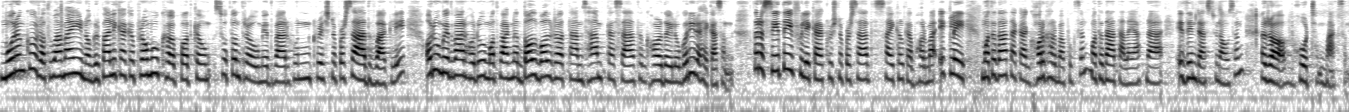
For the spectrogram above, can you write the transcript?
मोरङको रथुवामाई नगरपालिकाका प्रमुख पदका स्वतन्त्र उम्मेद्वार हुन् कृष्ण प्रसाद वाग्ले। अरू उम्मेद्वारहरू मत माग्न दलबल र तामझामका साथ घर दैलो गरिरहेका छन्। तर सेतै फुलेका कृष्ण प्रसाद साइकलका भरमा एक्लै मतदाताका घर घरमा पुग्छन्। मतदातालाई आफ्ना एजेन्डा सुनाउँछन् र भोट माग्छन्।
